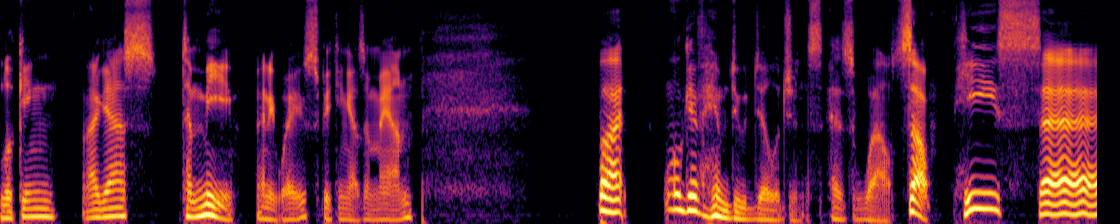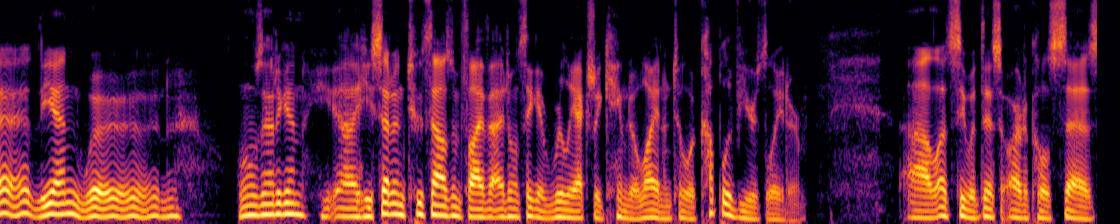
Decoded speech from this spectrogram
looking, I guess. To me, anyways, speaking as a man. But we'll give him due diligence as well. So, he said the N word. What was that again? He, uh, he said in 2005. I don't think it really actually came to light until a couple of years later. Uh, let's see what this article says.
